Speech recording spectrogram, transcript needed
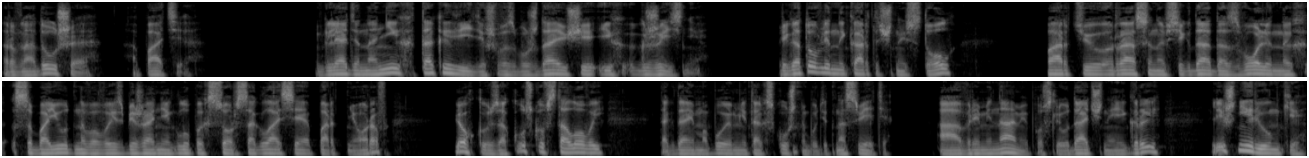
равнодушие, апатия. Глядя на них, так и видишь возбуждающее их к жизни. Приготовленный карточный стол, партию раз и навсегда дозволенных с обоюдного во избежание глупых ссор согласия партнеров, легкую закуску в столовой, тогда им обоим не так скучно будет на свете, а временами после удачной игры лишние рюмки,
